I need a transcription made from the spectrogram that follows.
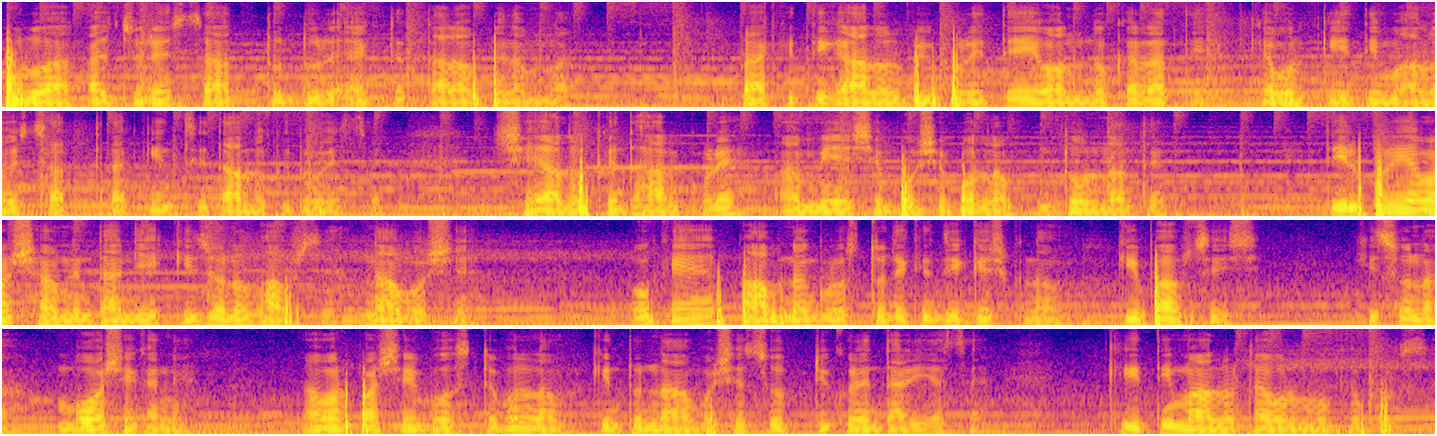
পুরো আকাশ জুড়ে চাঁদ তো দূরে একটা তারাও পেলাম না। প্রাকৃতিক আলোর বিপরীতে এই অন্ধকার রাতে কেবল কৃত্রিম আলোয় চাঁদটা কিঞ্চিত আলোকিত হয়েছে। সে আলোকে ধার করে আমি এসে বসে পড়লাম দোলনাতে। তিলপুরি আমার সামনে দাঁড়িয়ে কি যেন ভাবছে, না বসে। ওকে ভাবনাগ্রস্ত দেখে জিজ্ঞেস করলাম, কি ভাবছিস? কিছু না, বস এখানে। আমার পাশে বসতে বললাম, কিন্তু না বসে চুপটি করে দাঁড়িয়ে আছে। কৃত্রিম আলোটা ওর মুখে পড়ছে,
